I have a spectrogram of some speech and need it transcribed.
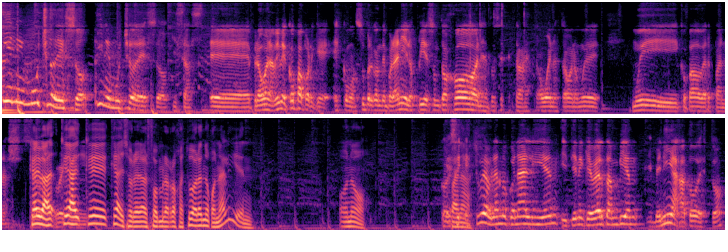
Tiene mucho de eso, tiene mucho de eso, quizás. Eh, pero bueno, a mí me copa porque es como súper contemporánea y los pibes son todos jóvenes, entonces está, está bueno, está bueno, muy, muy copado ver Panache. ¿Qué hay, qué hay- qué- qué hay sobre la alfombra roja? ¿Estuvo hablando con alguien? ¿O no? Sí, estuve hablando con alguien y tiene que ver también, y venía a todo esto,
